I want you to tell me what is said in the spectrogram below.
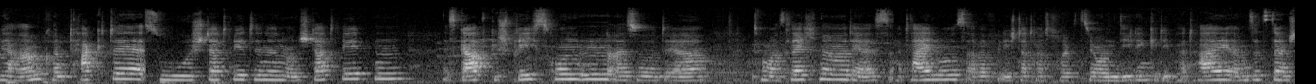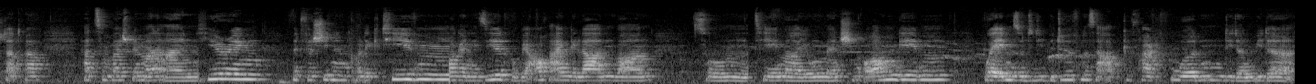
wir haben Kontakte zu Stadträtinnen und Stadträten. Es gab Gesprächsrunden, also der Thomas Lechner, der ist parteilos, aber für die Stadtratsfraktion Die Linke, die Partei, ähm, sitzt er im Stadtrat, hat zum Beispiel mal ein Hearing mit verschiedenen Kollektiven organisiert, wo wir auch eingeladen waren zum Thema jungen Menschen Raum geben, wo eben so die Bedürfnisse abgefragt wurden, die dann wieder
